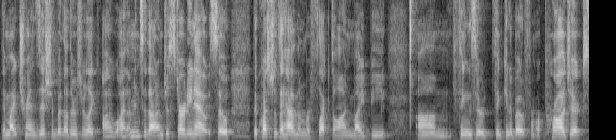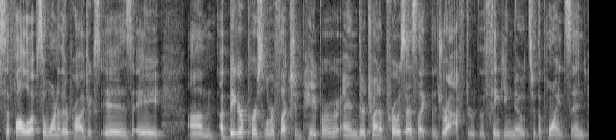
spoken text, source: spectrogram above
They might transition, but others are like, oh, I'm into that. I'm just starting out. So the questions I have them reflect on might be, um, things they're thinking about from a project to follow up. So one of their projects is a um, a bigger personal reflection paper and they're trying to process like the draft or the thinking notes or the points and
